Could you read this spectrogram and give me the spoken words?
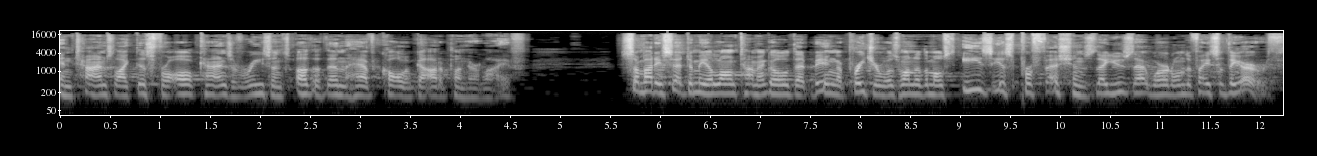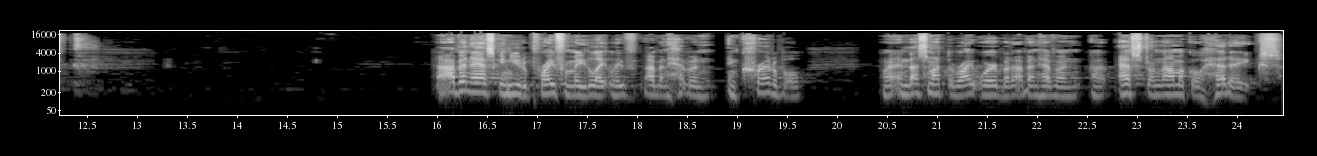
in times like this for all kinds of reasons other than to have call of God upon their life. Somebody said to me a long time ago that being a preacher was one of the most easiest professions. They use that word on the face of the earth. I've been asking you to pray for me lately. I've been having incredible, and that's not the right word, but I've been having uh, astronomical headaches.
